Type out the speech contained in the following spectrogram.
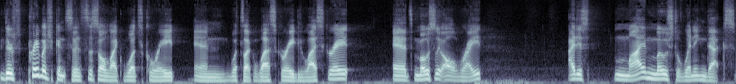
there's pretty much a consensus on like what's great and what's like less great and less great. And it's mostly all right. I just my most winning decks,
